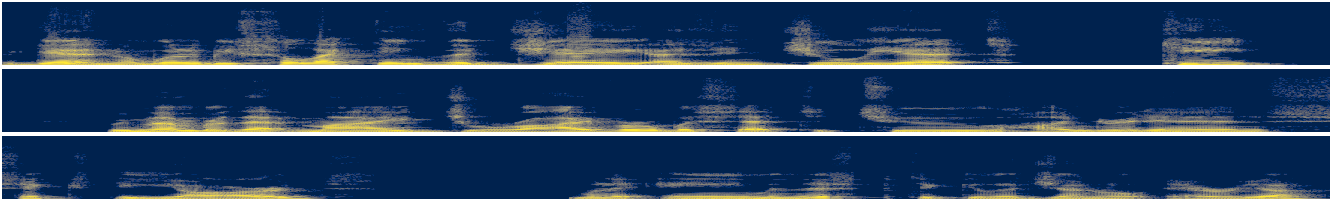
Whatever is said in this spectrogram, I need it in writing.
Again, I'm going to be selecting the J as in Juliet key. Remember that my driver was set to 260 yards. I'm going to aim in this particular general area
